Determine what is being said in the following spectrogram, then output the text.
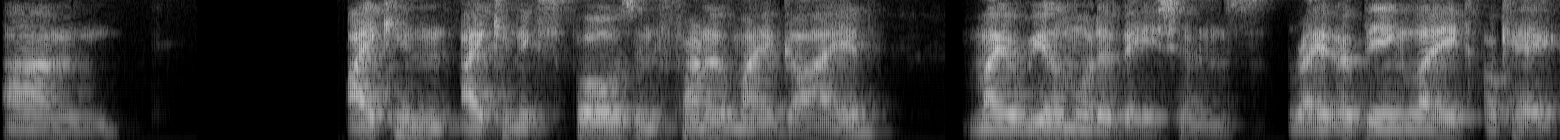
um, I can I can expose in front of my guide my real motivations, right? Of being like, okay,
